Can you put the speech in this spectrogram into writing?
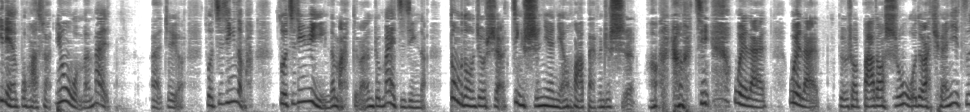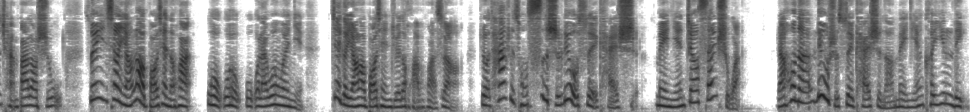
一点也不划算，因为我们卖。哎，这个做基金的嘛，做基金运营的嘛，对吧？就卖基金的，动不动就是近十年年化百分之十啊，然后近未来未来，比如说八到十五，对吧？权益资产八到十五，所以像养老保险的话，我我我我来问问你，这个养老保险你觉得划不划算啊？就它是从四十六岁开始，每年交三十万，然后呢，六十岁开始呢，每年可以领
